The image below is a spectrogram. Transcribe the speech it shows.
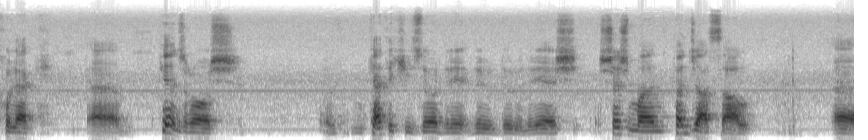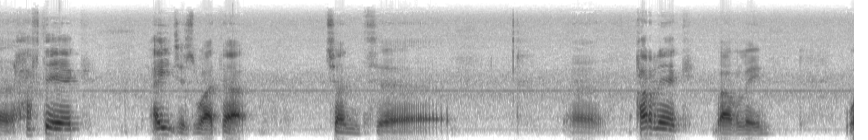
خولەک پێنج ڕۆژ کاتێکی زۆر درێ دور دوور و درێژ شەش مانگ پەنجا ساڵ هەفتەیەک ages واتە چەند قەڕنێک با بڵێین و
